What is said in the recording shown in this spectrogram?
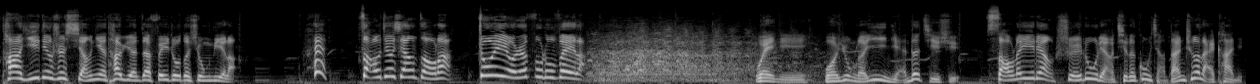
他一定是想念他远在非洲的兄弟了。嘿早就想走了，终于有人付路费了。为你，我用了一年的积蓄，扫了一辆水陆两栖的共享单车来看你，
